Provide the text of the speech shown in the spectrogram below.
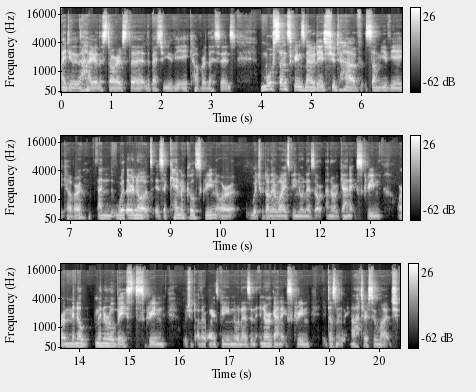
ideally, the higher the stars, the the better UVA cover this is. Most sunscreens nowadays should have some UVA cover, and whether or not it's a chemical screen or which would otherwise be known as an organic screen or a mineral mineral based screen which would otherwise be known as an inorganic screen, it doesn't really matter so much.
